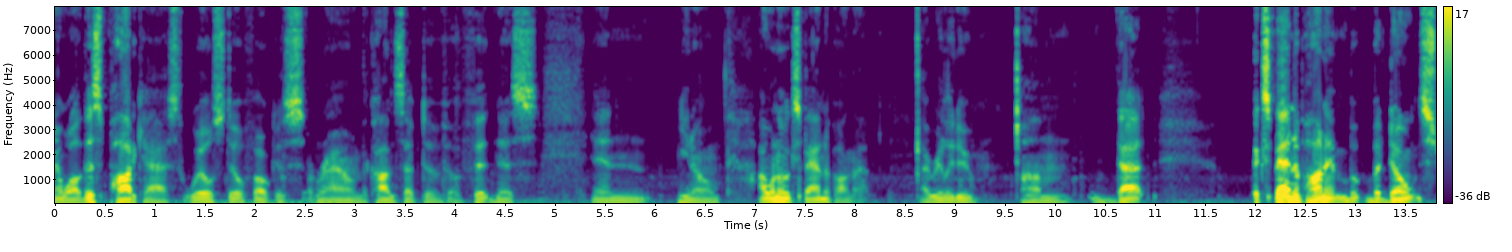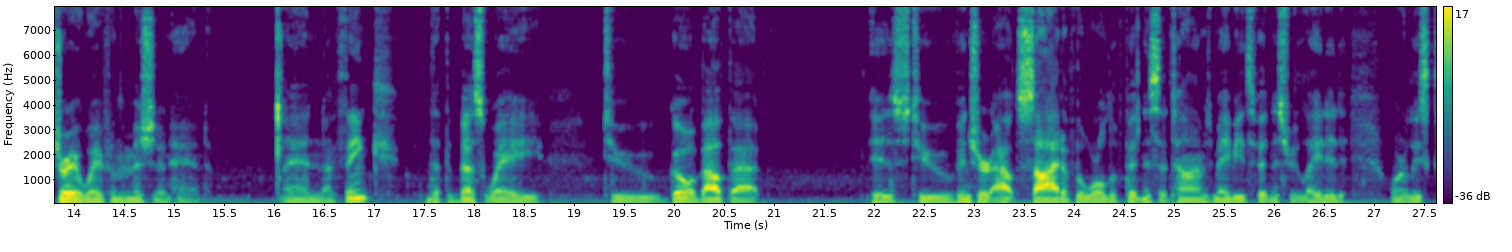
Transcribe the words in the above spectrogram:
Now, while this podcast will still focus around the concept of, of fitness, and you know, I want to expand upon that. I really do. Um, that expand upon it, but, but don't stray away from the mission at hand. And I think that the best way to go about that is to venture outside of the world of fitness at times. Maybe it's fitness related, or at least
